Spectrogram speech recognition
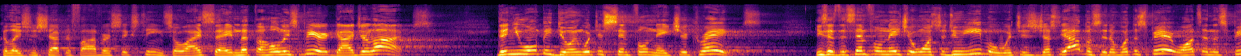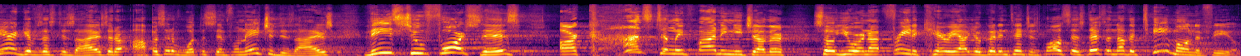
Galatians chapter 5, verse 16. So I say, let the Holy Spirit guide your lives. Then you won't be doing what your sinful nature craves. He says the sinful nature wants to do evil, which is just the opposite of what the Spirit wants, and the Spirit gives us desires that are opposite of what the sinful nature desires. These two forces are constantly fighting each other, so you are not free to carry out your good intentions. Paul says there's another team on the field.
